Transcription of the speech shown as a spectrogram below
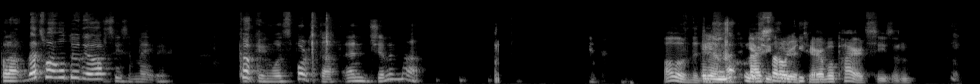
put out. That's what we'll do in the off season, maybe. Cooking with sports stuff and Jim and Muff. All of the Yeah, dishes nice to get you through a terrible Pirates season.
